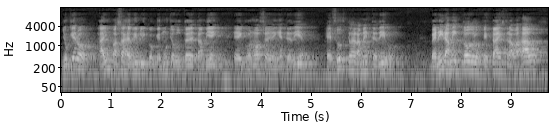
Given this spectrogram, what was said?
Yo quiero, hay un pasaje bíblico que muchos de ustedes también eh, conocen en este día. Jesús claramente dijo, venid a mí todos los que estáis trabajados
